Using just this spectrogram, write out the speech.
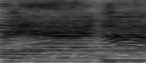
We are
